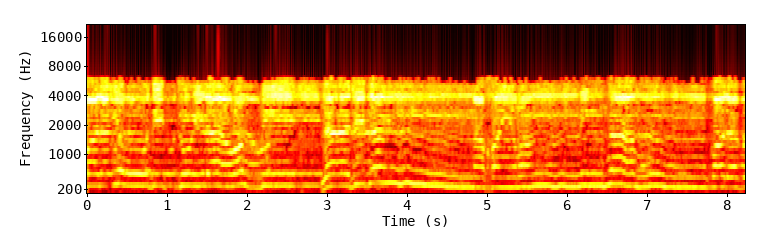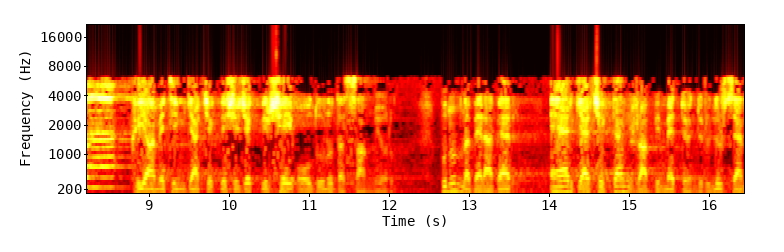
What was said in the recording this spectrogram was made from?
ولئن رددت إلى ربي لأجدن خيرا منها منقلبا Kıyametin gerçekleşecek bir şey olduğunu da sanmıyorum. Bununla beraber eğer gerçekten Rabbime döndürülürsem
